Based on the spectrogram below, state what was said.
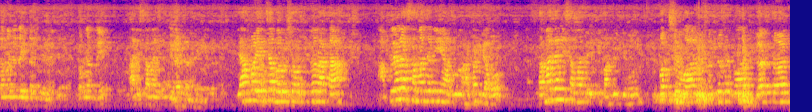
समाजाचा इतर करणार नाही. आणि समाजाचा बिघाड नाही. त्यामुळे यांच्या भरोश्यावरती न राहता आपल्याला समाजाने आजून आंदोलन हातात घ्यावं. समाजाने समाजाची बांधिलकी होऊन पक्षवाद संघर्षवाद गटतट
